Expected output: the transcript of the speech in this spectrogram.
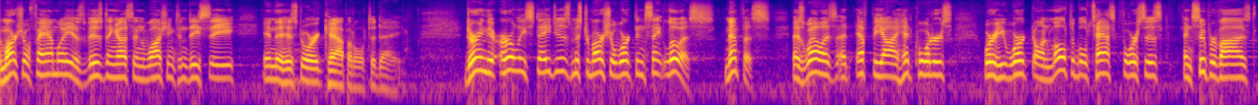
The Marshall family is visiting us in Washington, D.C., in the historic capital today. During the early stages, Mr. Marshall worked in St. Louis, Memphis, as well as at FBI headquarters, where he worked on multiple task forces and supervised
